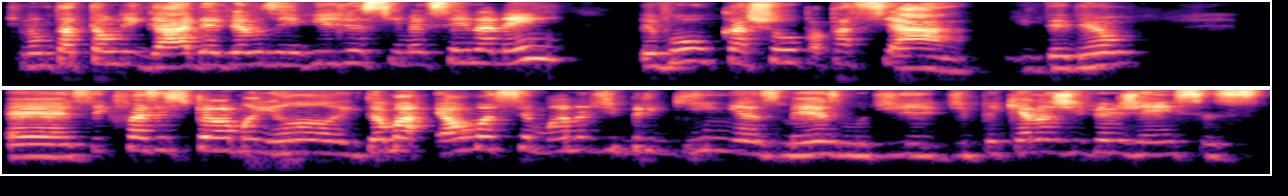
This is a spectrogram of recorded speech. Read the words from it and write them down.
que não está tão ligada. E a Vênus em Virgem assim, mas você ainda nem levou o cachorro para passear, entendeu? É, você tem que fazer isso pela manhã. Então, uma, é uma semana de briguinhas mesmo, de, de pequenas divergências.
